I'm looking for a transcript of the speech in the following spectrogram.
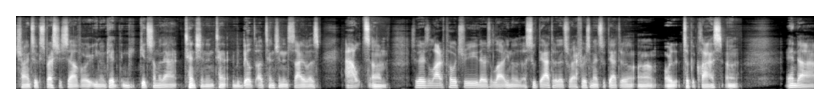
trying to express yourself or you know get get some of that tension and ten, built up tension inside of us out. Um, so there's a lot of poetry. There's a lot, you know, Su Teatro. That's where I first met Su Teatro, um, or took a class. Um, and uh,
